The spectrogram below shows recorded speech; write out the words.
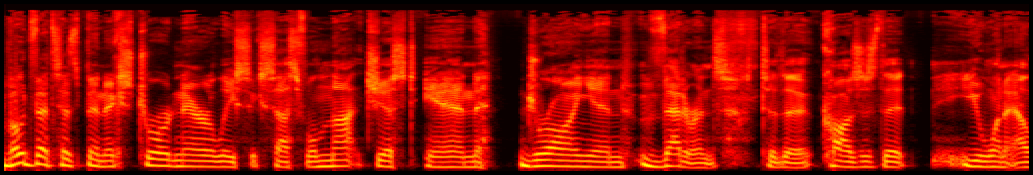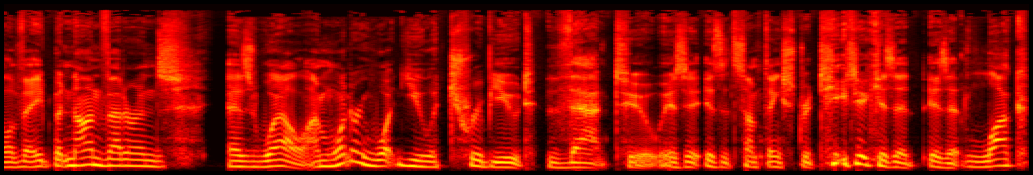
VoteVets has been extraordinarily successful, not just in drawing in veterans to the causes that you want to elevate, but non veterans as well. I'm wondering what you attribute that to. Is it is it something strategic? Is it is it luck?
